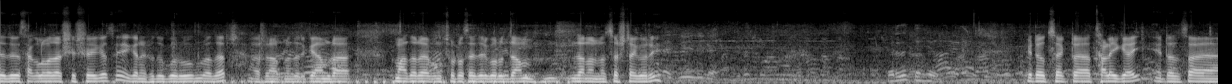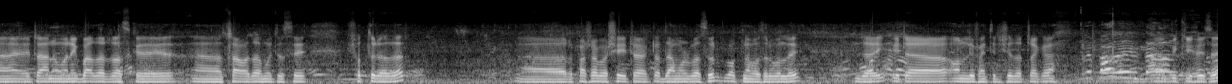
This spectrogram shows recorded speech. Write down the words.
যদিও ছাগল বাজার শেষ হয়ে গেছে, এখানে শুধু গরু বাজার। আসলে আপনাদেরকে আমরা মাদার এবং ছোটো সাইজের গরুর দাম জানানোর চেষ্টা করি। এটা হচ্ছে একটা থাড়ি গাই, এটা এটা আনুমানিক বাজার আজকে চাওয়া দাম হইতেছে সত্তর হাজার। আর পাশাপাশি এটা একটা দামর বাছুর, বকনা বাছুর বলে যাই, এটা অনলি পঁয়ত্রিশ হাজার টাকা বিক্রি হয়েছে।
